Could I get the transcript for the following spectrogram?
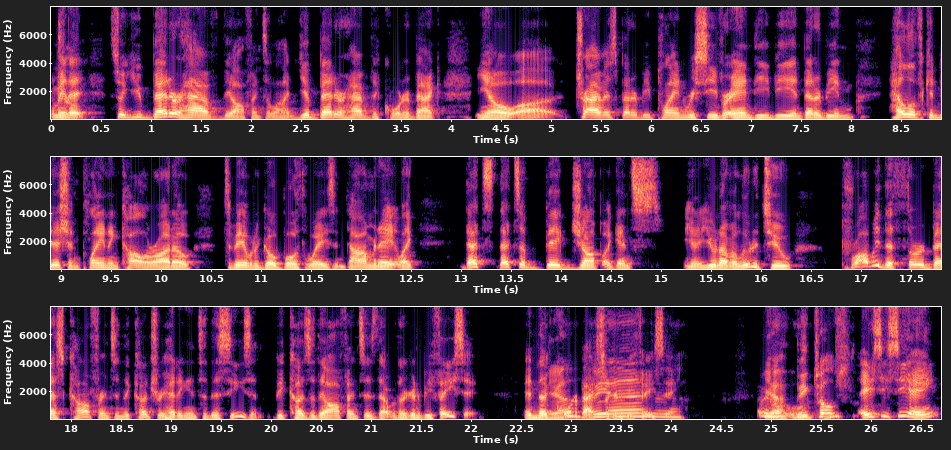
I mean, that, so you better have the offensive line. You better have the quarterback. You know, uh, Travis better be playing receiver and DB, and better be in hell of condition playing in Colorado to be able to go both ways and dominate. Like that's that's a big jump against you know you and I've alluded to probably the third best conference in the country heading into this season because of the offenses that they're going to be facing and the Yeah, quarterbacks are going to be facing. I mean, Yeah, who- Big 12. ACC ain't.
